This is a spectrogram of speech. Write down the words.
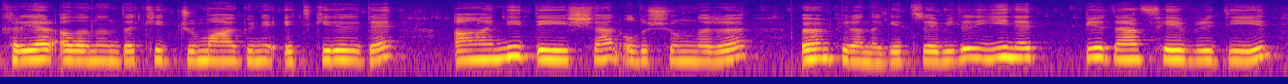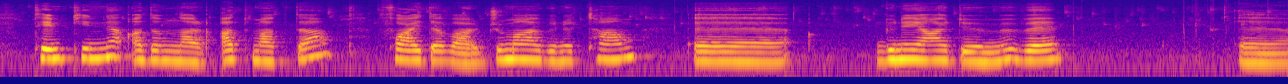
kariyer alanındaki Cuma günü etkileri de ani değişen oluşumları ön plana getirebilir. Yine birden fevri değil, temkinli adımlar atmakta fayda var. Cuma günü tam e, Güney Ay düğümü ve e,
